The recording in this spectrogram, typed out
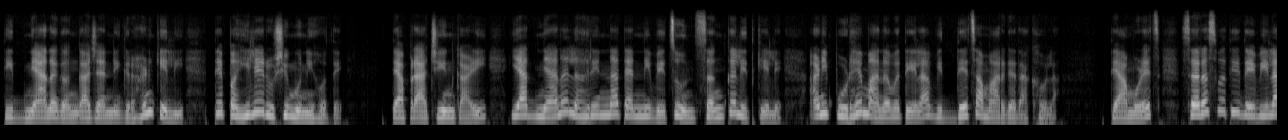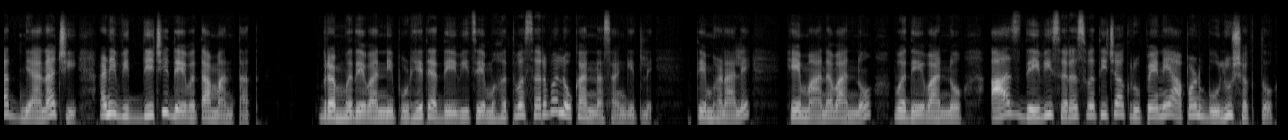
ती ज्ञानगंगा ज्यांनी ग्रहण केली ते पहिले ऋषीमुनी होते. त्या प्राचीन काळी या ज्ञानलहरींना त्यांनी वेचून संकलित केले आणि पुढे मानवतेला विद्येचा मार्ग दाखवला. त्यामुळेच सरस्वती देवीला ज्ञानाची आणि विद्येची देवता मानतात. ब्रह्मदेवांनी पुढे त्या देवीचे महत्त्व सर्व लोकांना सांगितले. ते म्हणाले हे मानवांनो व देवांनो आज देवी सरस्वतीच्या कृपेने आपण बोलू शकतो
